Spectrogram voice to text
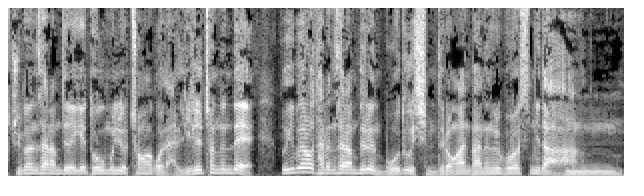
주변 사람들에게 도움을 요청하고 난리를 쳤는데 의외로 다른 사람들은 모두 심드렁한 반응을 보였습니다. 음,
